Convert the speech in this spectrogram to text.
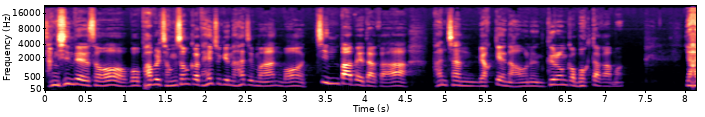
장신대에서 뭐 밥을 정성껏 해주기는 하지만 뭐 찐밥에다가 반찬 몇 개 나오는 그런 거 먹다가 막 야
